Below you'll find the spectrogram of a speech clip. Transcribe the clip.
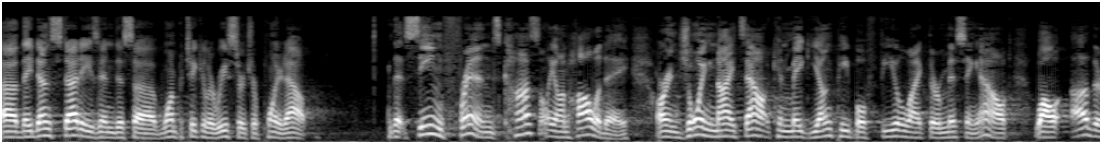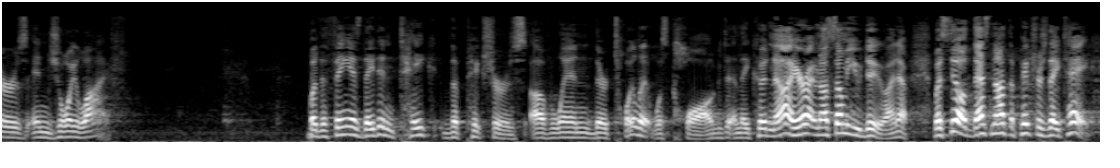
Uh, they've done studies, and this uh, one particular researcher pointed out that seeing friends constantly on holiday or enjoying nights out can make young people feel like they're missing out while others enjoy life. But the thing is, they didn't take the pictures of when their toilet was clogged and they couldn't. Oh, you're right. Now some of you do, I know. But still, that's not the pictures they take.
